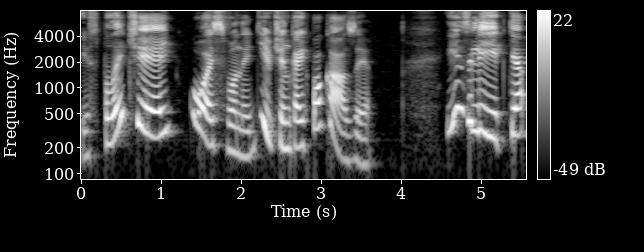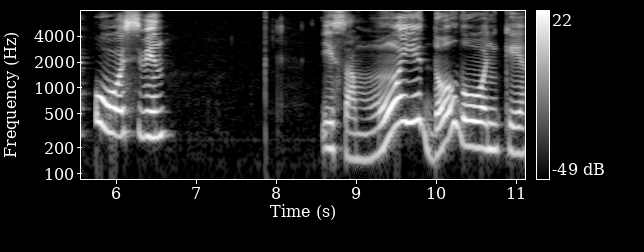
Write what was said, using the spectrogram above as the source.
із плечей. Ось вони, дівчинка їх показує. Із ліктя, ось він. І самої долоньки.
